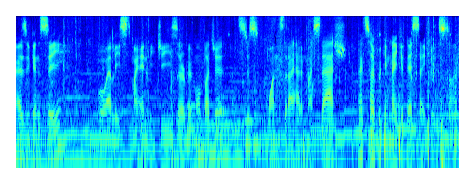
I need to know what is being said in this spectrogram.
as you can see. Or at least my NVGs are a bit more budget. That's just ones that I had in my stash. Let's hope we can make it there safely this time.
